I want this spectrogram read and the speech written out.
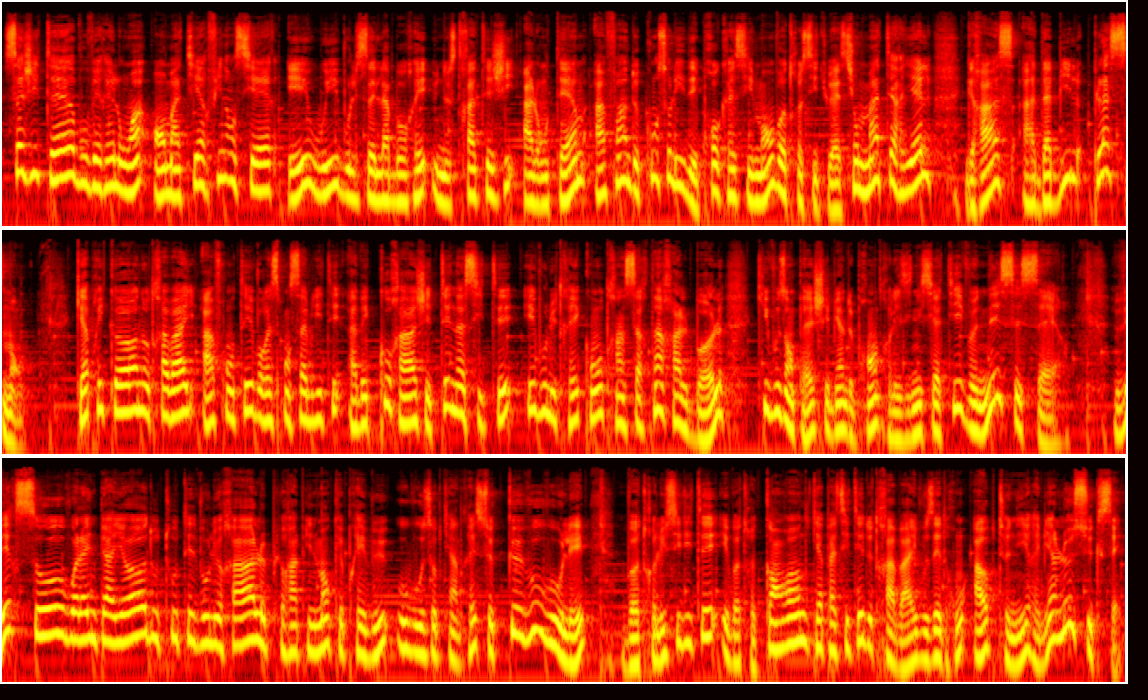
Sagittaire, vous verrez loin en matière financière et oui, vous élaborez une stratégie à long terme afin de consolider progressivement votre situation matérielle grâce à d'habiles placements. Capricorne, au travail, affrontez vos responsabilités avec courage et ténacité et vous lutterez contre un certain ras-le-bol qui vous empêche eh bien, de prendre les initiatives nécessaires. Verseau, voilà une période où tout évoluera le plus rapidement que prévu, où vous obtiendrez ce que vous voulez. Votre lucidité et votre grande capacité de travail vous aideront à obtenir eh le succès.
